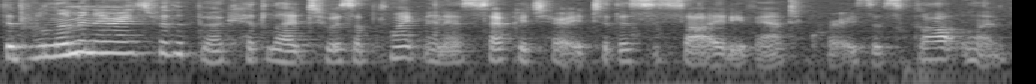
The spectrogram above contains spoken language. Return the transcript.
The preliminaries for the book had led to his appointment as secretary to the Society of Antiquaries of Scotland,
